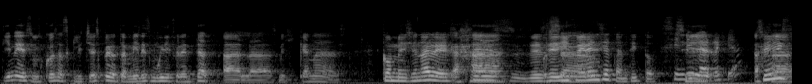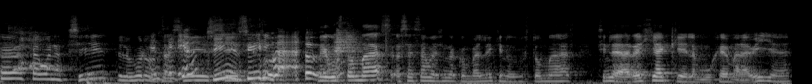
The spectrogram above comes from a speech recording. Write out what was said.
tiene sus cosas clichés, pero también es muy diferente a, a las mexicanas. Convencionales. Ajá, Sí, es- sea- diferencia tantito. ¿Cindy Sí. la regia? Sí, está, está buena. Sí, te lo juro. ¿En o sea, serio? Sí, sí. Guau. Me gustó más, o sea, estamos diciendo con Vale que nos gustó más Cine de la Regia que La Mujer Maravilla.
